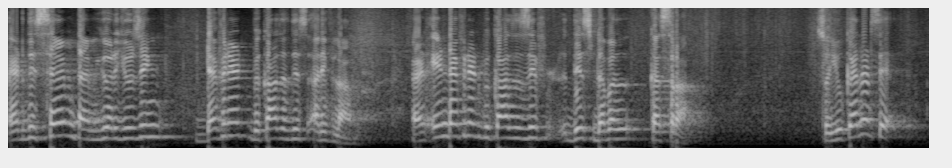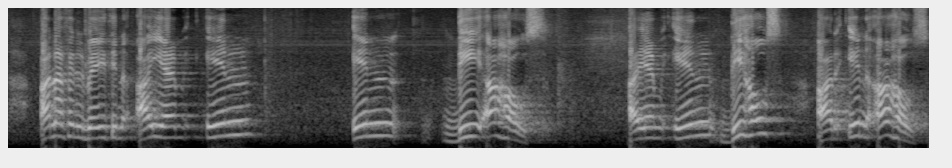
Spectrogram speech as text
at the same time you are using definite because of this alif lam. And indefinite because of this double kasra so you cannot say ana fil baytin i am in in the a house. I am in the house or in a house.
